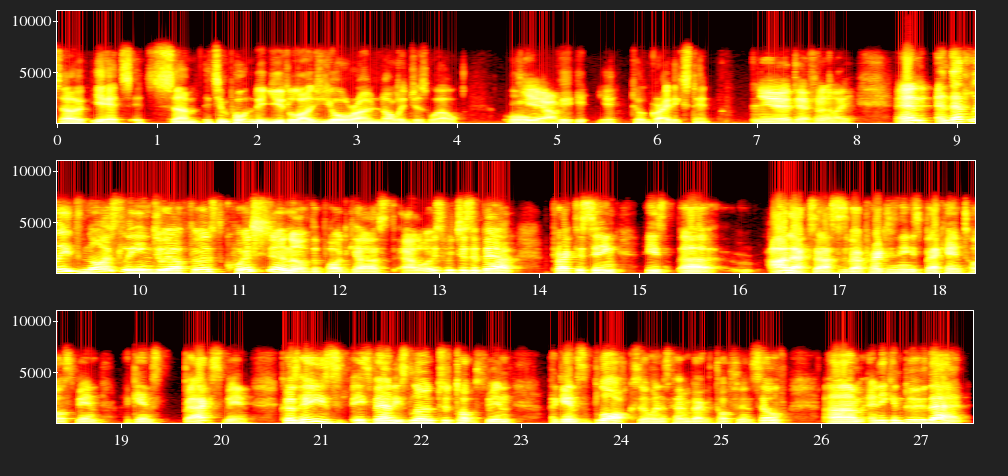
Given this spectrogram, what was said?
So yeah, it's it's um it's important to utilize your own knowledge as well. Or, yeah, yeah, to a great extent. Yeah, definitely. And and that leads nicely into our first question of the podcast, Alois which is about practicing his uh Ardak asked us about practicing his backhand topspin against backspin because he's he's found he's learned to topspin against block. So when it's coming back with topspin itself, um, and he can do that,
